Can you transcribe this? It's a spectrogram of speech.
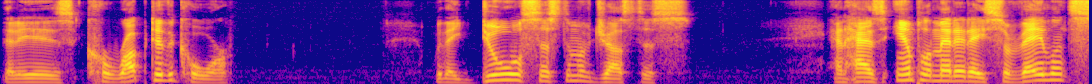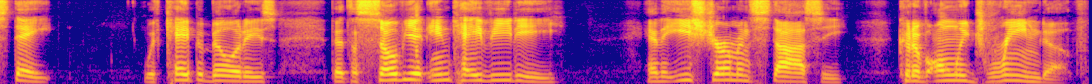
that is corrupt to the core with a dual system of justice and has implemented a surveillance state with capabilities that the Soviet NKVD and the East German Stasi could have only dreamed of.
